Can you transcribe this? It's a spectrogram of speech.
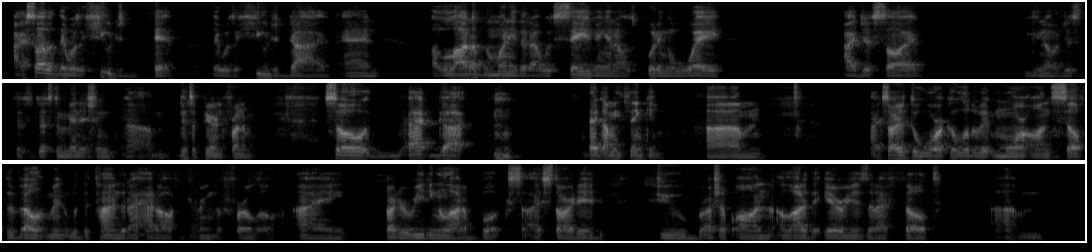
I saw that there was a huge dip. There was a huge dive, and a lot of the money that I was saving and I was putting away, I just saw it, you know, just just, just diminish and um, disappear in front of me. So that got that got me thinking. Um, I started to work a little bit more on self development with the time that I had off during the furlough. I started reading a lot of books. I started to brush up on a lot of the areas that I felt um,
